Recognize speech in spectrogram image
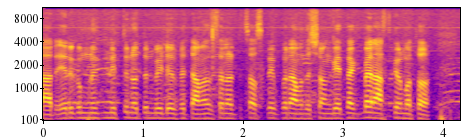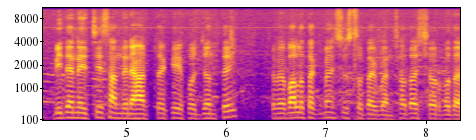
আর এরকম নিত্য নতুন ভিডিও পেতে আমাদের চ্যানেলটি সাবস্ক্রাইব করে আমাদের সঙ্গেই থাকবেন। আজকের মতো বিদায় নিচ্ছি, সান্দিনা হাট থেকে এ পর্যন্তই। সবাই ভালো থাকবেন, সুস্থ থাকবেন। সদা সর্বদা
